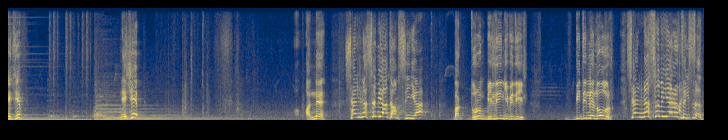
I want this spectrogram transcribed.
Necip! Necip! Anne. Sen nasıl bir adamsın ya? Bak durum bildiğin gibi değil. Bir dinle ne olur. Sen nasıl bir yaratıksın?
